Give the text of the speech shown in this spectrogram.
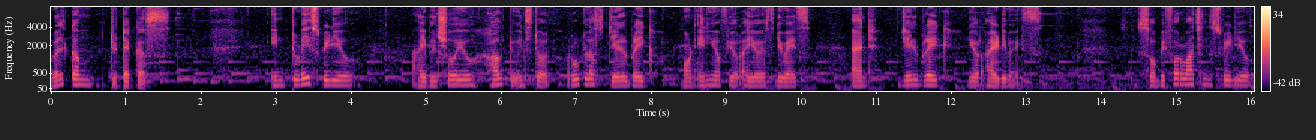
Welcome to TechUs. In today's video, I will show you how to install rootless jailbreak on any of your iOS device and jailbreak your iDevice. So before watching this video,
